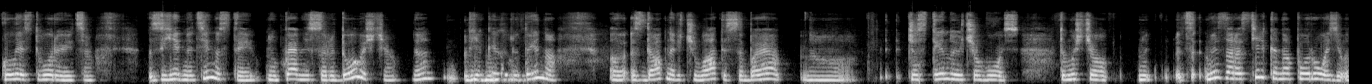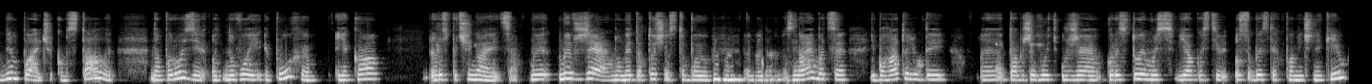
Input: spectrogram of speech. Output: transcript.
коли створюється згідно цінностей, ну, певні середовища, да, в яких людина е, здатна відчувати себе частиною чогось. Тому що ну, ми зараз тільки на порозі, одним пальчиком стали на порозі нової епохи, яка розпочинається. Ми, ми вже, ну ми так точно з тобою е, знаємо це, і багато людей е, так живуть, уже користуємось в якості особистих помічників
